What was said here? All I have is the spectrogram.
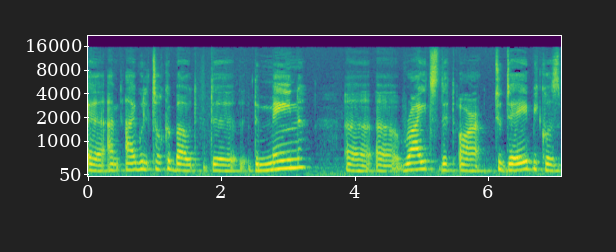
I'm, I will talk about the the main rights that are today because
